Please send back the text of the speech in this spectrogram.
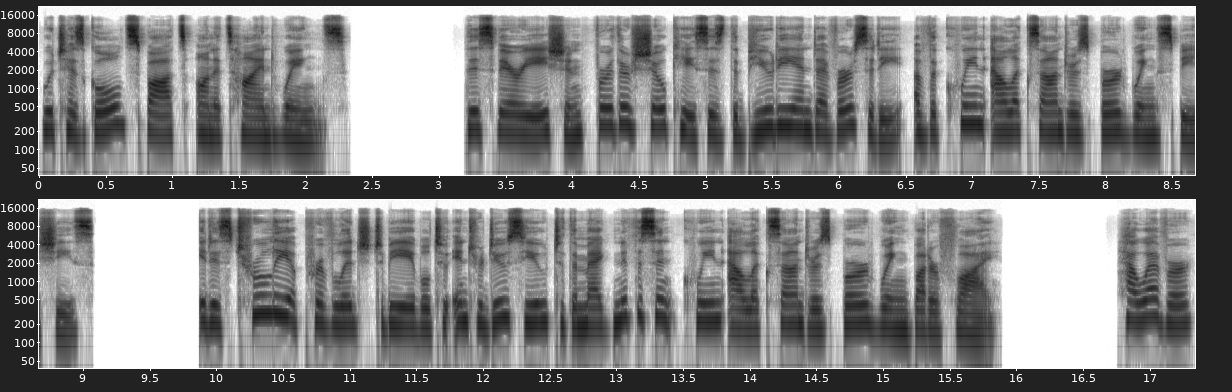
which has gold spots on its hind wings. This variation further showcases the beauty and diversity of the Queen Alexandra's birdwing species. It is truly a privilege to be able to introduce you to the magnificent Queen Alexandra's birdwing butterfly. However,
